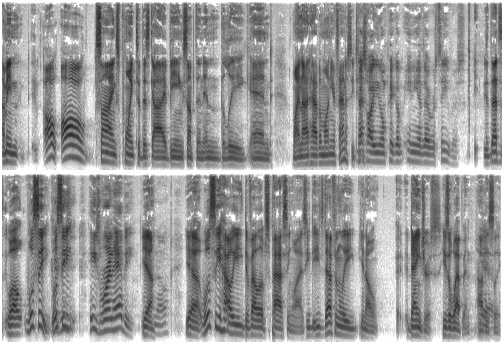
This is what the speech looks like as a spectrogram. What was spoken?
I mean, all all signs point to this guy being something in the league, and why not have him on your fantasy team? That's why you don't pick up any of their receivers. That's well, we'll see. We'll see. He's, he's run heavy. Yeah. You know? Yeah, we'll see how he develops passing wise. He, he's definitely, you know, dangerous. He's a weapon, obviously.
